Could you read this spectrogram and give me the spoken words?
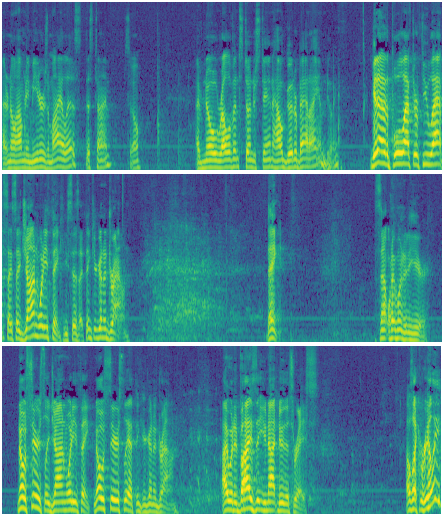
I don't know how many meters a mile is this time, so I have no relevance to understand how good or bad I am doing. Get out of the pool after a few laps. I say, John, what do you think? He says, I think you're going to drown. Dang it. It's not what I wanted to hear. No, seriously, John, what do you think? No, seriously, I think you're going to drown. I would advise that you not do this race. I was like, Really?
